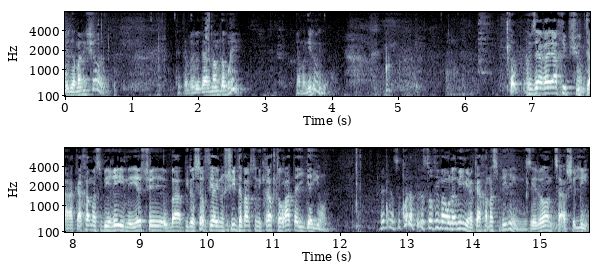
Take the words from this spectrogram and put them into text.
לא יודע מה לשאול. אתה לא יודע על מה מדברים. גם אני לא יודע. טוב, זו הראייה הכי פשוטה, ככה מסבירים, יש אה, בפילוסופיה האנושית דבר שנקרא תורת ההיגיון. זה כל הפילוסופים העולמיים, ככה מסבירים, זה לא המצאה שלי.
